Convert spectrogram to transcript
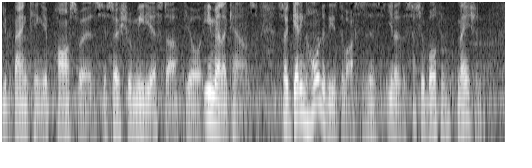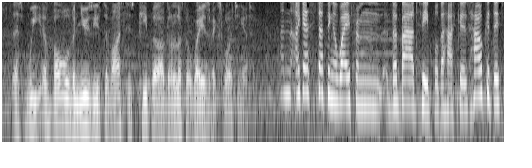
your banking, your passwords, your social media stuff, your email accounts. So getting hold of these devices is, you know, there's such a wealth of information. As we evolve and use these devices, people are going to look at ways of exploiting it. And I guess stepping away from the bad people, the hackers, how could this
